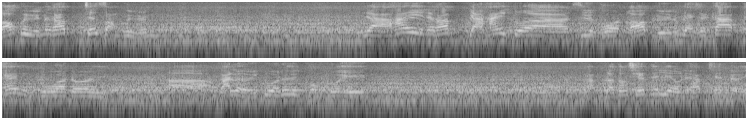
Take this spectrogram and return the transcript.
สองผืนนะครับ เช็ดสองผืน อย่าให้นะครับ อย่าให้ตัวซิลิโคนออฟหรือน้ำยาเช็ดคราบแห้งตัวโดยการเหยตัวด้วยของตัวเองครับเราต้องเช็ดให้เร็วเลยครับ เช็ดเลย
